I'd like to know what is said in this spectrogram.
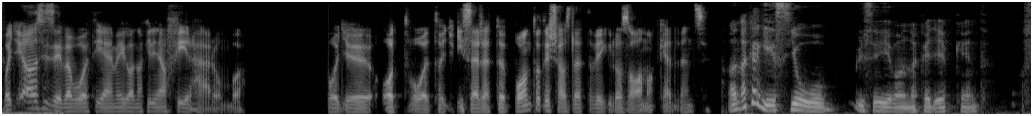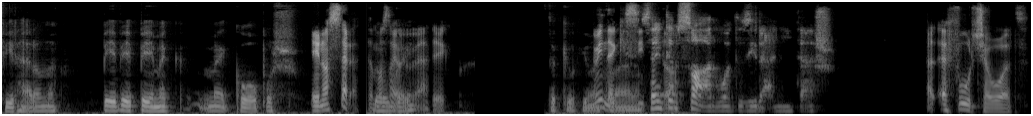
vagy az izébe volt ilyen még annak idején a Fear 3-ba. Hogy ö, ott volt, hogy kiszerzett több pontot, és az lett a végül az alma kedvence. Annak egész jó izéi vannak egyébként a Fear 3-nak. PvP, meg, meg kópos. Én azt szerettem, az nagyon jó játék. Tök jó ki Mindenki szí- Szerintem szar volt az irányítás. Hát e, furcsa volt,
